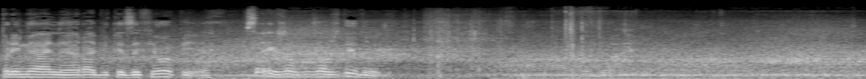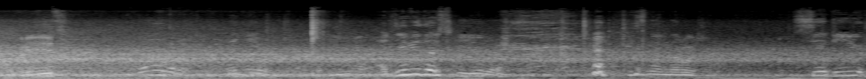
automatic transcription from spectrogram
преміальної арабіки з Ефіопії. Все як завжди, друзі. Серьезно?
